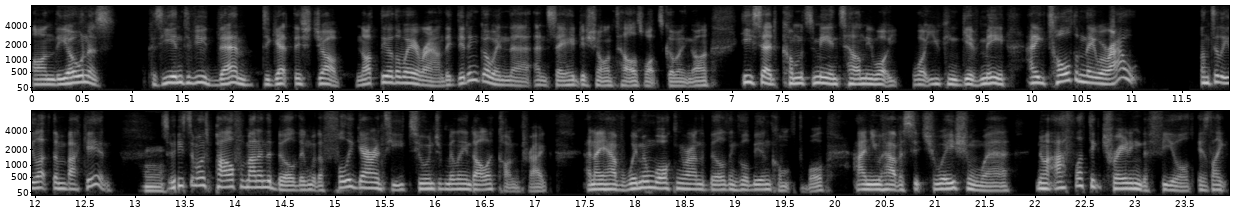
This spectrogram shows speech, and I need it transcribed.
on the owners because he interviewed them to get this job, not the other way around. They didn't go in there and say, "Hey, Deshaun, tell us what's going on." He said, "Come to me and tell me what what you can give me," and he told them they were out until he let them back in. Mm. So he's the most powerful man in the building with a fully guaranteed $200 million contract. And I have women walking around the building who'll be uncomfortable. And you have a situation where, you know, athletic training, the field is like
